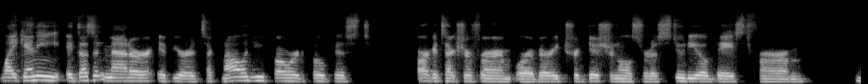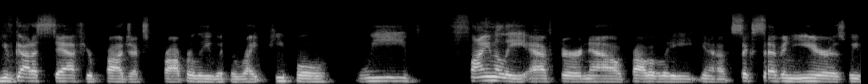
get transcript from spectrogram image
like any, it doesn't matter if you're a technology forward focused architecture firm or a very traditional sort of studio based firm, you've got to staff your projects properly with the right people. We've finally, after now probably you know six seven years, we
